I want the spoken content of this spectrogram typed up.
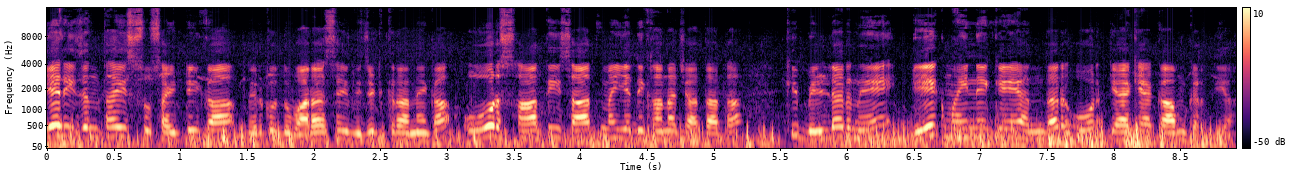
ये रीज़न था इस सोसाइटी का मेरे को दोबारा से विज़िट कराने का और साथ ही साथ मैं ये दिखाना चाहता था कि बिल्डर ने एक महीने के अंदर और क्या क्या काम कर दिया।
